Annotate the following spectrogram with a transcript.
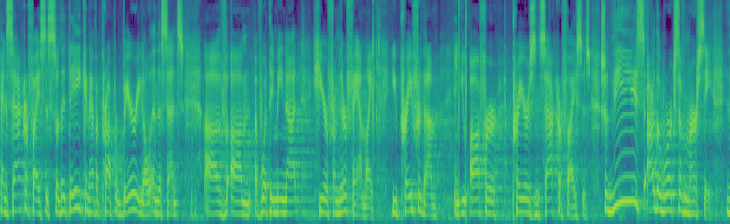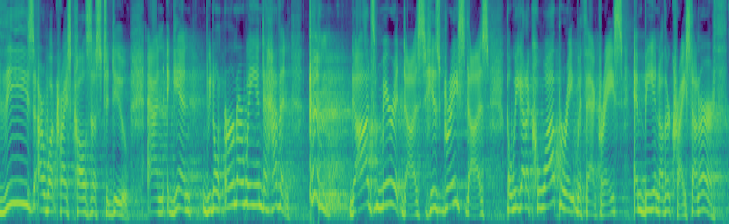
and sacrifices so that they can have a proper burial in the sense of, um, of what they may not hear from their family. You pray for them and you offer prayers and sacrifices. So these are the works of mercy. These are what Christ calls us to do. And again, we don't earn our way into heaven. God's merit does, His grace does, but we got to cooperate with that grace and be another Christ on earth.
